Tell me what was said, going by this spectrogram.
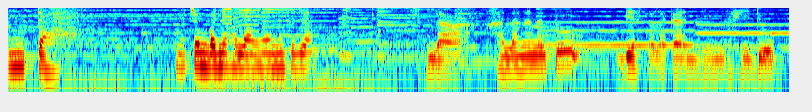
Entah. Macam banyak halangan saja. Lah, halangan itu biasalah kan dalam hidup.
